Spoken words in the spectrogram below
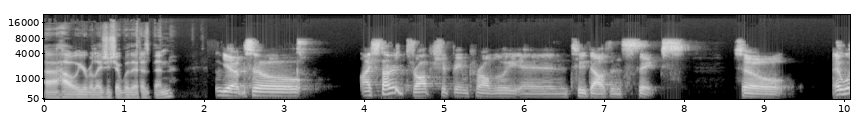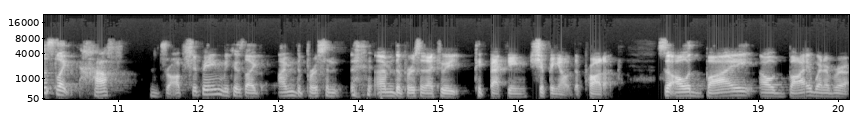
uh, how your relationship with it has been. Yeah, so I started drop shipping probably in 2006. So it was like half drop shipping because like I'm the person I'm the person actually pickpacking shipping out the product. So I would buy I would buy whenever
